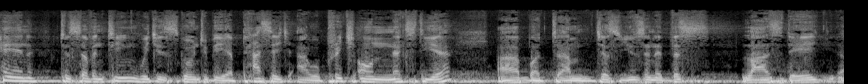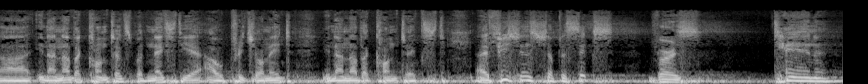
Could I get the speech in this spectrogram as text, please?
10 to 17, which is going to be a passage I will preach on next year, uh, but I'm just using it this last day uh, in another context, but next year I'll preach on it in another context. Ephesians chapter 6, verse 10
